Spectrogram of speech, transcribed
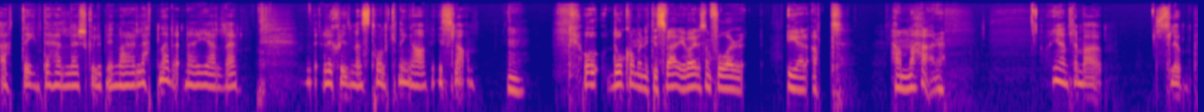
att det inte heller skulle bli några lättnader när det gällde regimens tolkning av islam. Mm. Och då kommer ni till Sverige. Vad är det som får er att hamna här? Egentligen bara slump.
